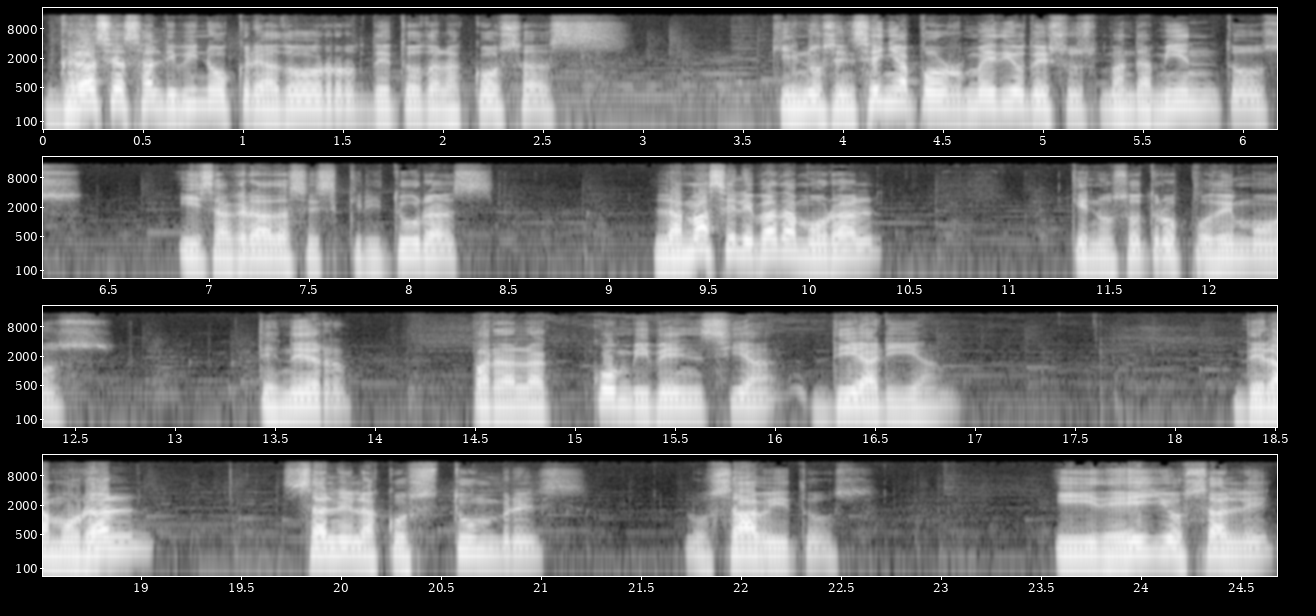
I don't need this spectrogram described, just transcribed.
Gracias al divino creador de todas las cosas, quien nos enseña por medio de sus mandamientos y sagradas escrituras la más elevada moral que nosotros podemos tener para la convivencia diaria. De la moral salen las costumbres, los hábitos, y de ello sale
